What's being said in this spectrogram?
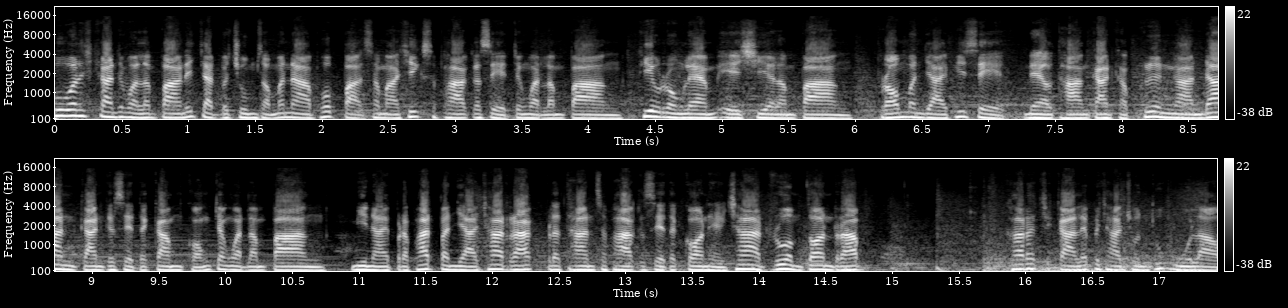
ผู้ว่าราชการจังหวัดลำปางได้จัดประชุมสัมมนาพบปะสมาชิกสภาเกษตรจังหวัดลำปาง ที่โรงแรมเอเชียลำปาง พร้อมบรรยายพิเศษ แนวทางการขับเคลื่อนงานด้านการเกษตรกรรมของจังหวัดลำปาง มีนายประพัฒน์ปัญญาชาติรัก ประธานสภาเกษตรกรแห่งชาติร่วมต้อนรับ ข้าราชการและประชาชนทุกหมู่เหล่า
